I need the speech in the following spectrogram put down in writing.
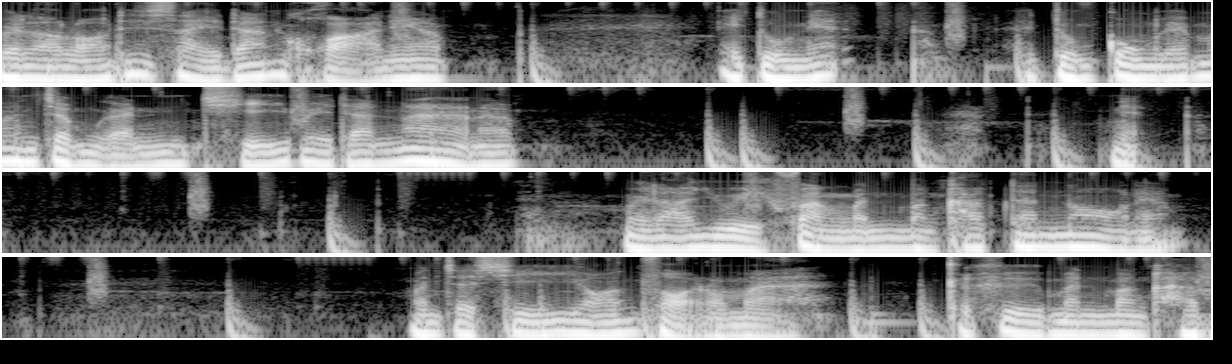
เวลาล้อที่ใส่ด้านขวาเนี่ยครับไอ้ตรงเนี้ยไอ้ตรงกรงเล็บมันจะเหมือนชี้ไปด้านหน้านะครับ เวลาอยู่อีกฝั่งมันบังคับด้านนอกเนี่ยมันจะชี้ย้อนสอนออกมา ก็คือมันบังคับ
